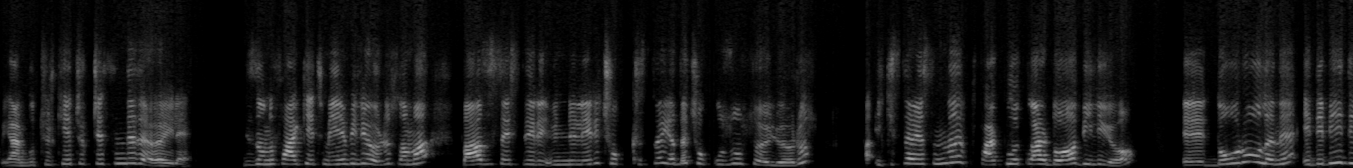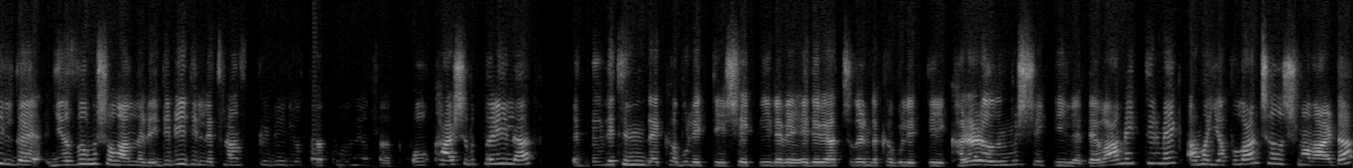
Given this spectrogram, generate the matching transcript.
Yani bu Türkiye Türkçesinde de öyle. Biz onu fark etmeyebiliyoruz ama bazı sesleri, ünlüleri çok kısa ya da çok uzun söylüyoruz. İkisi arasında farklılıklar doğabiliyor. E, doğru olanı edebi dilde yazılmış olanları edebi dille transkribe ediyorsak, kullanıyorsak o karşılıklarıyla e, devletin de kabul ettiği şekliyle ve edebiyatçıların da kabul ettiği karar alınmış şekliyle devam ettirmek ama yapılan çalışmalarda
